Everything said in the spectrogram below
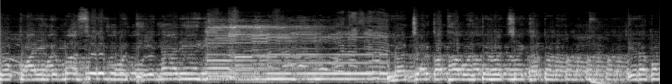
তো কয়েক মাসের মধ্যে নারী লজ্জার কথা বলতে হচ্ছে ঘটনা। এরকম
